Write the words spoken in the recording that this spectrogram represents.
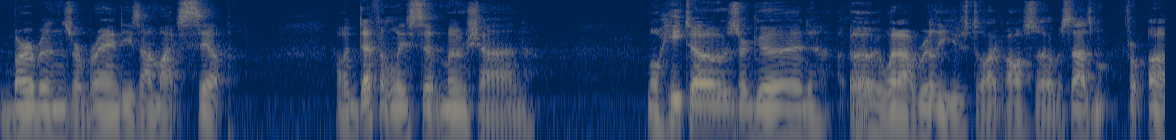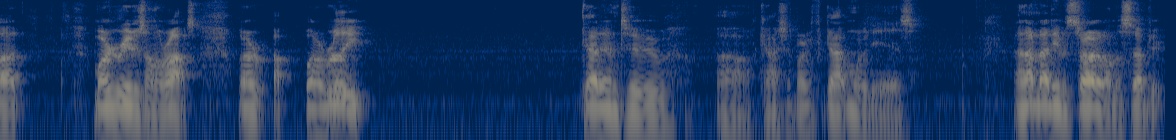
bourbons or brandies I might sip I would definitely sip moonshine. Mojitos are good. What I really used to like also, besides uh, margaritas on the rocks. What I, what I really got into, oh gosh, I've already forgotten what it is. And I'm not even started on the subject.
